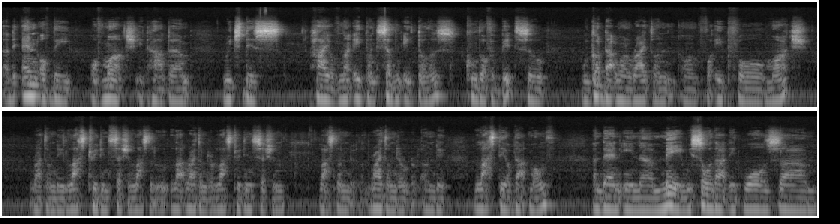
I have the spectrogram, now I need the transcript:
at the end of the of March it had um, reached this high of 8.78 dollars cooled off a bit. So we got that one right on, on for April March right on the last trading session last right on the last trading session last on right on the on the last day of that month. And then in uh, May we saw that it was um,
